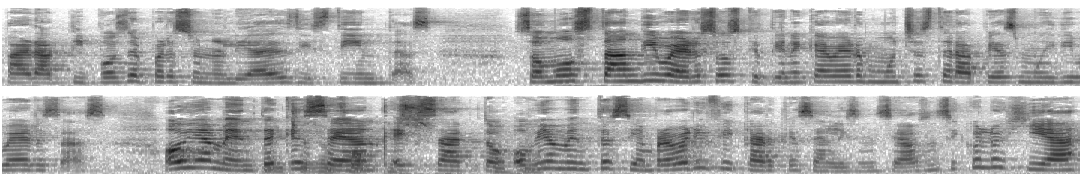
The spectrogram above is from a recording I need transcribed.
para tipos de personalidades distintas. Somos tan diversos que tiene que haber muchas terapias muy diversas. Obviamente que sean, exacto, obviamente siempre verificar que sean licenciados en psicología,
